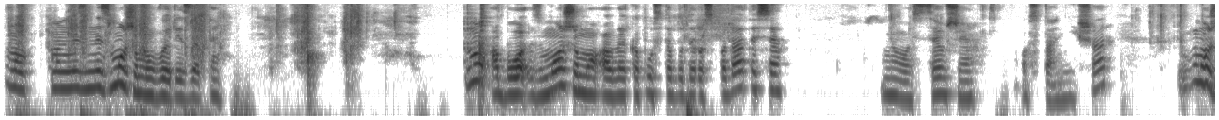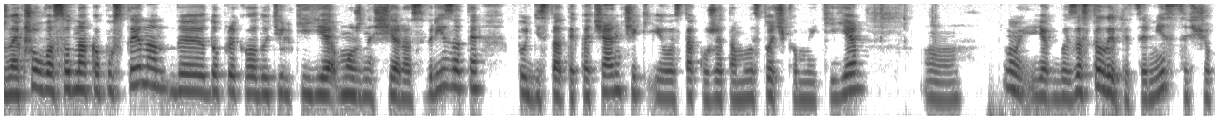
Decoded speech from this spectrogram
ну, ми не, не зможемо вирізати. Ну, або зможемо, але капуста буде розпадатися. Ну, ось це вже останній шар. Можна, якщо у вас одна капустина, де, до прикладу, тільки є, можна ще раз врізати, тут дістати качанчик і ось так уже там листочками, які є, ну, якби застелити це місце, щоб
